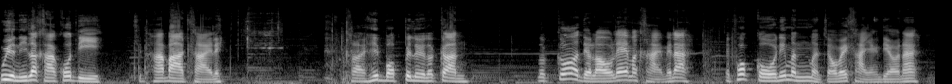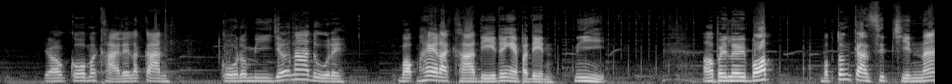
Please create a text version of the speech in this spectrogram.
อุ้ยอันนี้ราคาโคตรดี 15 บาทขายเลย ขายให้บ๊อบไปเลยแล้วกัน แล้วก็เดี๋ยวเราแลกมาขายไหมล่ะไอพวกโกนี่มันเหมือนจะเอาไว้ขายอย่างเดียวนะ เดี๋ยวเอาโกมาขายเลยละกัน โกเรามีเยอะน่าดูเลยบ๊อบให้ราคาดีได้ไงประเด็น นี่ เอาไปเลยบ๊อบบ๊อบต้องการ 10 ชิ้นนะ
